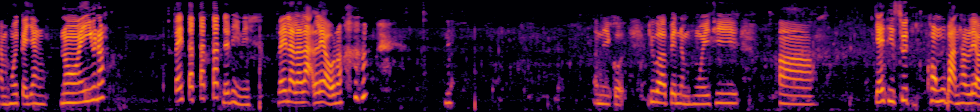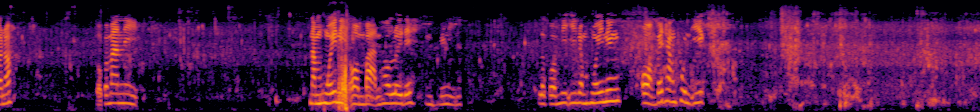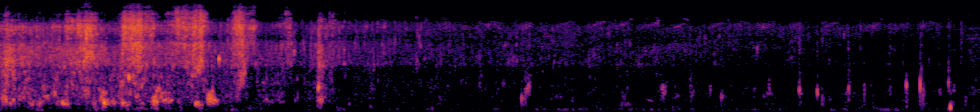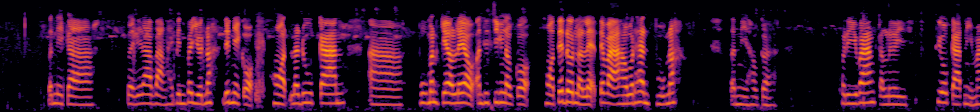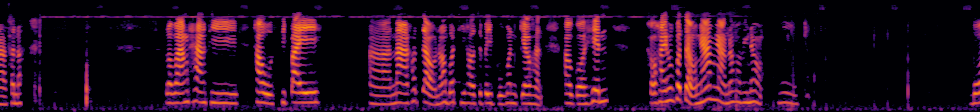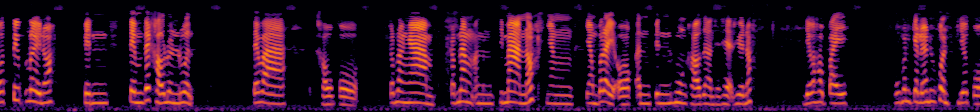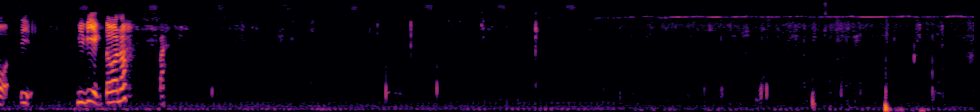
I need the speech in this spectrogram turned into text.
น้ำห้วยก็ยังน้อยอยู่เนาะไล่ตัดตัดตัดเดี๋ยวนี้นี่ไล่ละละละแล้วเนาะนี่อันนี้ก็ถือว่าเป็นน้ำห้วยที่อ่าใหญ่ที่สุดของหมู่บ้านเราแล้วเนาะก็ประมาณนี้ น้ำห้วยนี่อ้อมบานเฮาเลยเด้น้ำห้วยนี่แล้วก็มีอีน้ำห้วยนึงอ้อมไปทางพุ่นอีกตอนนี้ก็ ใส่เวลาว่างให้เป็นประโยชน์เนาะเดี๋ยวนี้ก็หอดฤดูกาลอ่าปลูกมันแก้วแล้ว อันที่จริงเราก็หอดแต่โดนแล้วแหละ แต่ว่าเฮาบ่ทันปลูกเนาะตอนนี้เฮาก็พอดีว่างกันเลยที่โอกาสนี้มาซะเนาะระหว่างทางที่เฮาสิไปอ่านาเขาเจ้าเนาะบ่ที่เฮาสิไปปลูกมันแก้วหั่นเฮาก็เห็นเขาให้ของเขาเจ้างามๆเนาะพ่อพี่น้องนี่โบทตึบเลยเนาะเป็น เต็มแต่เขาล้วนๆแต่ว่าเขาก็กำลังงามกำลังอันสิมานเนาะยังยังบ่ได้ออกอันเป็นห่วงเขาแต่นันแท้ๆเทื่อเนาะเดี๋ยวเขาไปปูมันกันแล้วทุกคน เดี๋ยวก็สิมีเวียกตัวเนาะไป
